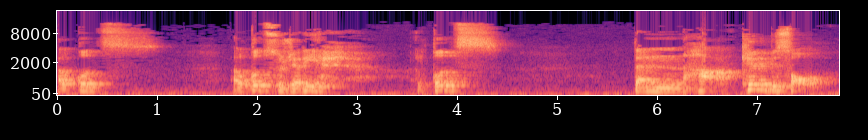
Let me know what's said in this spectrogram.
Al-Quds. Al-Quds jarih. Al-Quds den har kæmpe sorg.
